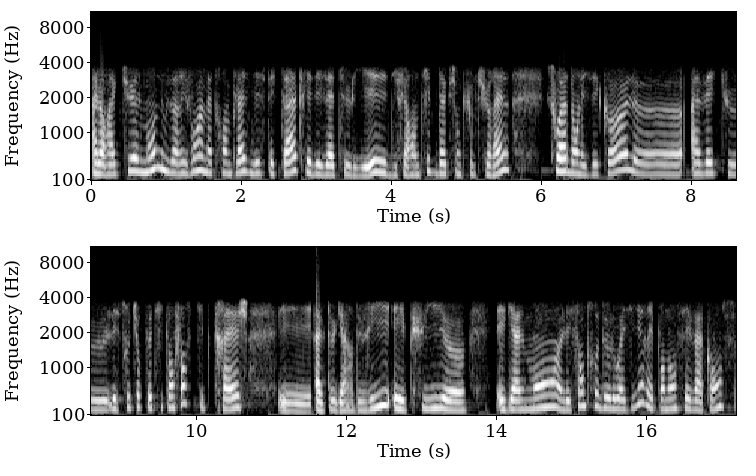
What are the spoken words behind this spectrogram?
Alors actuellement, nous arrivons à mettre en place des spectacles et des ateliers, différents types d'actions culturelles soit dans les écoles, euh, avec euh, les structures petite enfance, type crèche et halte garderie, et puis euh, également les centres de loisirs et pendant ces vacances,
